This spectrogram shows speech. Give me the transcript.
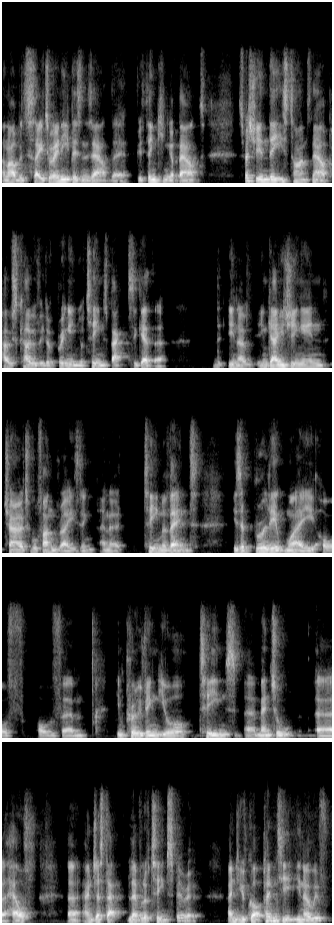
and I would say to any business out there, if you're thinking about, especially in these times now post COVID, of bringing your teams back together, you know, engaging in charitable fundraising and a team event is a brilliant way of of um, improving your team's uh, mental uh, health uh, and just that level of team spirit. And you've got plenty, you know, we've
